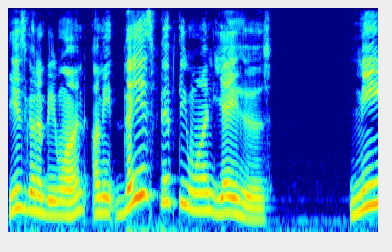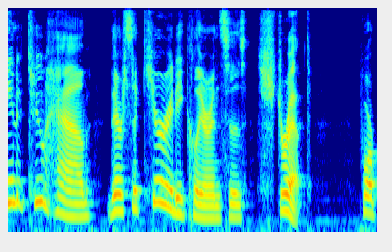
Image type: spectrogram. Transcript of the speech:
he's going to be one. I mean, these 51 yahoos need to have their security clearances stripped for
